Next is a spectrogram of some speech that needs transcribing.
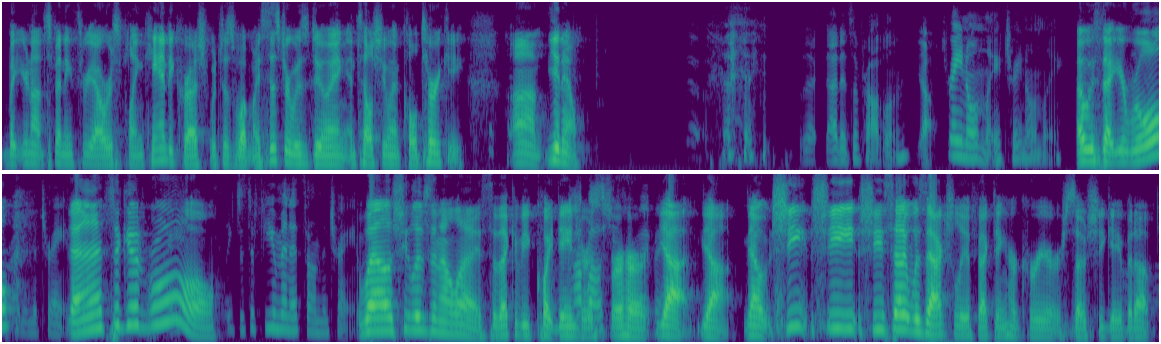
but you're not spending three hours playing Candy Crush, which is what my sister was doing until she went cold turkey. Um, you know. that is a problem. Yeah. Train only. Train only. Oh, is that your rule? Riding the train. That's a good rule. Like just a few minutes on the train. Well, she lives in LA, so that could be quite dangerous for her. Driving. Yeah, yeah. No, she she she said it was actually affecting her career, so she gave it up.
